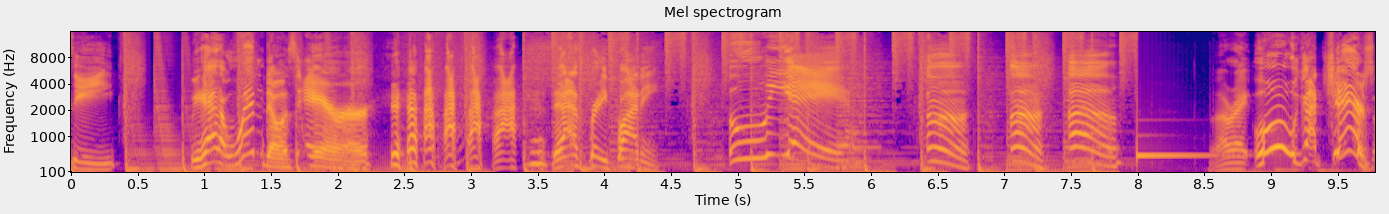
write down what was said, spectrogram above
see. We had a Windows error. That's pretty funny. Ooh yeah. Uh, uh, uh. All right. Ooh, we got chairs.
